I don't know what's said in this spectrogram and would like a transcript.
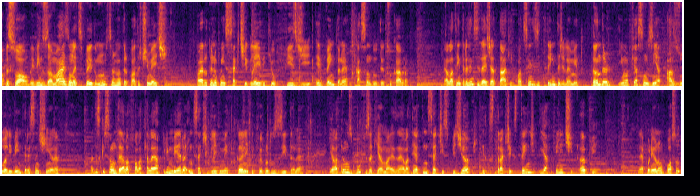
pessoal, bem-vindos a mais um Let's Play do Monster Hunter 4 Ultimate. Galera, eu tô indo com Insect Glaive que eu fiz de evento, né, caçando o Tetsukabra. Ela tem 310 de ataque, 430 de elemento Thunder e uma fiaçãozinha azul ali bem interessantinha, né. A descrição dela fala que ela é a primeira Insect Glaive mecânica que foi produzida, né. E ela tem uns buffs aqui a mais, né, ela tem aqui Insect Speed Up, Extract Extend e Affinity Up. Né, porém eu não posso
